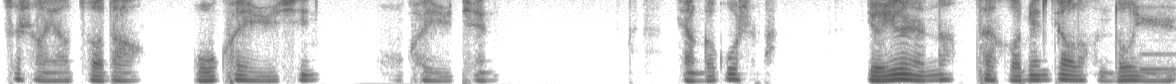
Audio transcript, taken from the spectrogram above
至少要做到无愧于心，无愧于天。讲个故事吧。有一个人呢，在河边钓了很多鱼，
